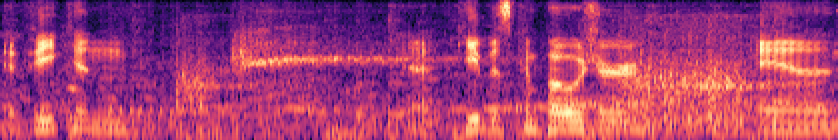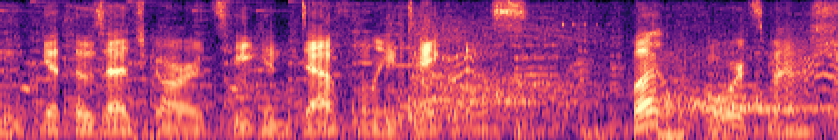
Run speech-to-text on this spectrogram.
if he can yeah, keep his composure and get those edge guards, he can definitely take this. But forward smash.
